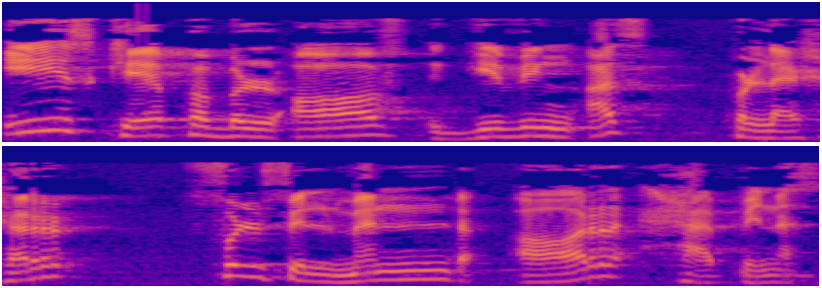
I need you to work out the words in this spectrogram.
is capable of giving us pleasure fulfillment or happiness.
